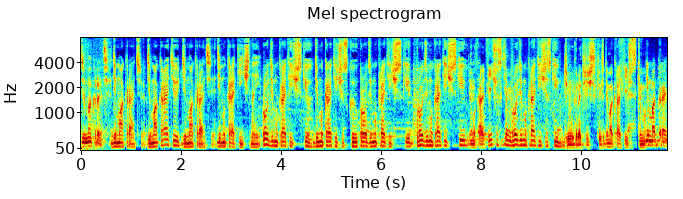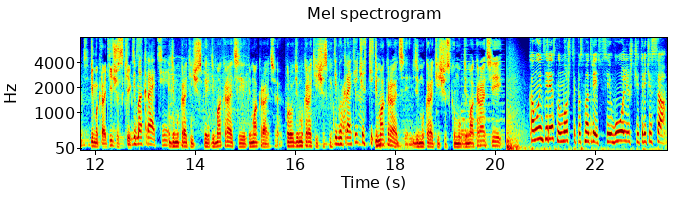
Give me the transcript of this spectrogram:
Демократия. Демократию. Демократию, демократия. Демократичной. Продемократических, демократическую, продемократические, продемократические, Демократическим. продемократические, Демократических. Демократическим. Демократия. Демократических. Демократии. демократической, демократии, демократию, продемократических, Демократический. демократии, демократическому, демократии, Кому интересно, можете посмотреть всего лишь 4 часа.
